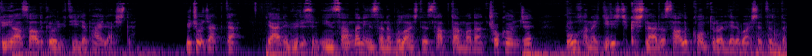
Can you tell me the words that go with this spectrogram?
Dünya Sağlık Örgütü ile paylaştı. 3 Ocak'ta yani virüsün insandan insana bulaştığı saptanmadan çok önce Wuhan'a giriş çıkışlarda sağlık kontrolleri başlatıldı.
